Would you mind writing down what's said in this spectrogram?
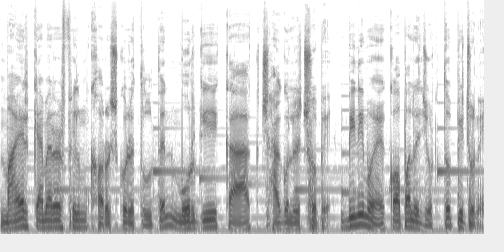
মায়ের ক্যামেরার ফিল্ম খরচ করে তুলতেন মুরগি, কাক, ছাগলের ছবি। বিনিময়ে কপালে জুটত পিটুনি।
